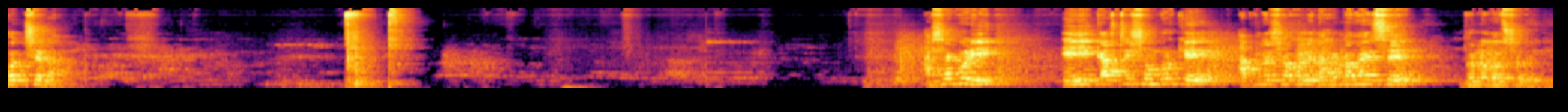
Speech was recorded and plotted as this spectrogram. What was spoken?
হচ্ছে না। আশা করি এই কাজটি সম্পর্কে আপনাদের সকলে ধারণা হয়েছে। ধন্যবাদ সবাইকে।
